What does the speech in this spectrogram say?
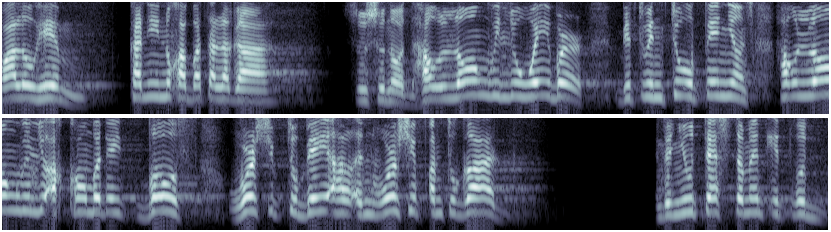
follow him. Kanino ka ba talaga susunod? How long will you waver between two opinions? How long will you accommodate both worship to Baal and worship unto God? In the New Testament, it would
